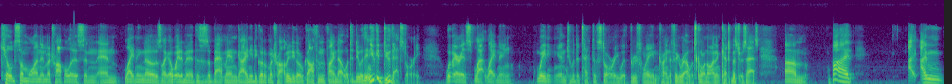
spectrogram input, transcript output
killed someone in Metropolis, and and Lightning knows like, oh wait a minute, this is a Batman guy. I need to go to Metropolis. I need to go to Gotham and find out what to do with it. And you could do that story, where it's Black Lightning wading into a detective story with Bruce Wayne trying to figure out what's going on and catch Mister Zsasz. Um, but I, I'm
